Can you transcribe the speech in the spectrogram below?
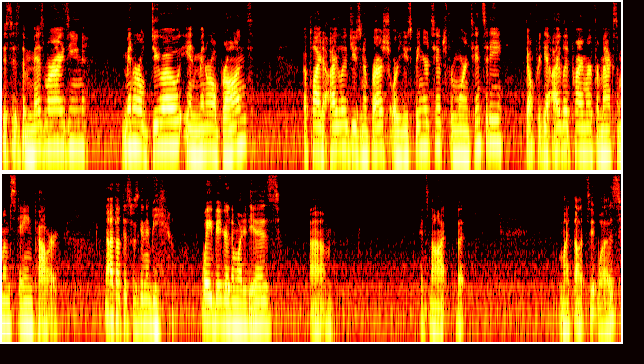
This is the Mesmerizing Mineral Duo in Mineral Bronze. Apply to eyelids using a brush or use fingertips for more intensity. Don't forget eyelid primer for maximum staying power. Now, I thought this was going to be way bigger than what it is. Um, it's not, but my thoughts it was.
